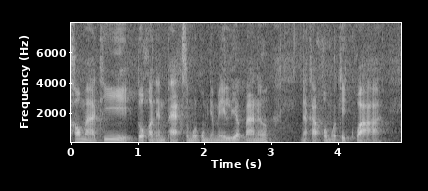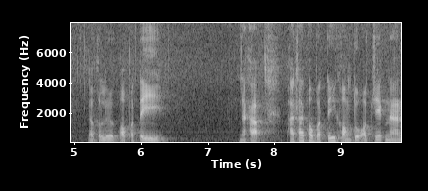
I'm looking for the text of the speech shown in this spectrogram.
เข้ามาที่ตัว content pack สมมุติผมยังไม่เลือกมาเนอะนะครับ ผมก็คลิกขวา แล้วก็เลือก property นะครับภายใต้ property ของตัว object นั้น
